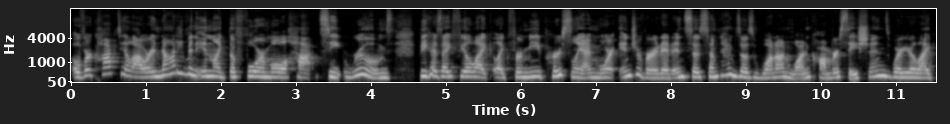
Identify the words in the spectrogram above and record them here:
over cocktail hour, and not even in like the formal hot seat rooms, because I feel like, like for me personally, I'm more introverted. And so sometimes those one on one conversations where you're like,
